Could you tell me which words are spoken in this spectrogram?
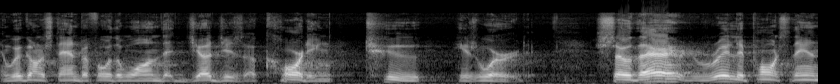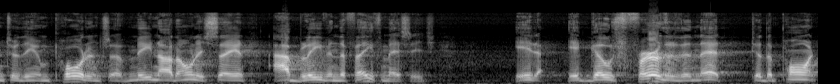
And we're going to stand before the one that judges according to his word. So there really points then to the importance of me not only saying, I believe in the faith message, it, it goes further than that to the point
